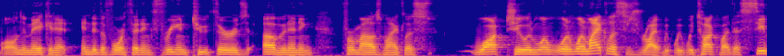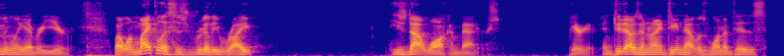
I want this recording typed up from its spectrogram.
only making it into the fourth inning, three and two thirds of an inning for Miles Mikolas. Walk two, and when, when, when Mikolas is right, we, we talk about this seemingly every year, but when Mikolas is really right, he's not walking batters. Period. In 2019, that was one of his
